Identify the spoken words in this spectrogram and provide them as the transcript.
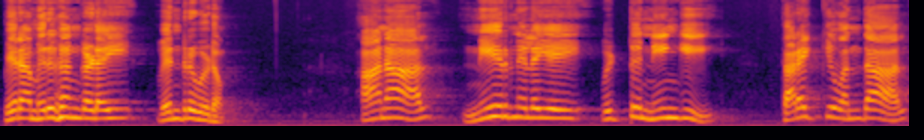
பிற மிருகங்களை வென்றுவிடும். ஆனால் நீர்நிலையை விட்டு நீங்கி தரைக்கு வந்தால்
